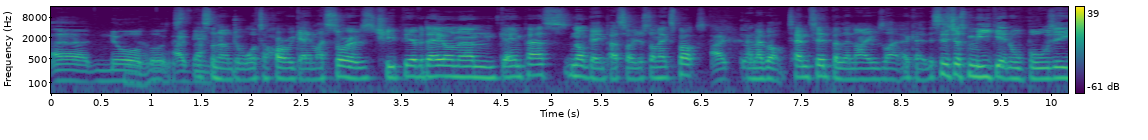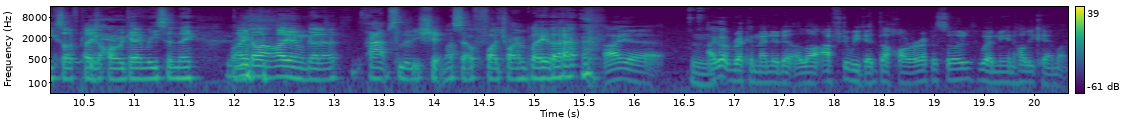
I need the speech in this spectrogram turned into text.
Uh, no, but I've been That's an underwater horror game. I saw it was cheap the other day on um, Game Pass. Not Game Pass, sorry, just on Xbox. I got- And I got tempted, but then I was like, okay, this is just me getting all ballsy because I've played a horror game recently. Like, I, I am gonna absolutely shit myself if I try and play that. I uh, I got recommended it a lot after we did the horror episode when me and Holly came on,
